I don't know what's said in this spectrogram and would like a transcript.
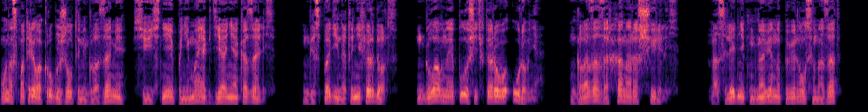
Он осмотрел округу желтыми глазами, все яснее понимая, где они оказались. «Господин, это не Фердорс. Главная площадь второго уровня». Глаза Зархана расширились. Наследник мгновенно повернулся назад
